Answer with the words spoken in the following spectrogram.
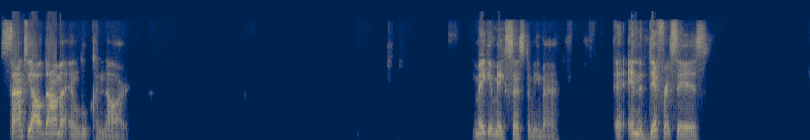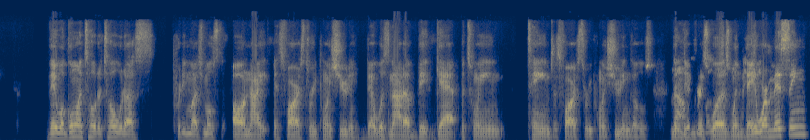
Santi Aldama and Luke Kennard. Make it make sense to me, man. And, and the difference is they were going toe to toe with us pretty much most all night as far as three point shooting. There was not a big gap between teams as far as three point shooting goes. The no, difference was when they were missing,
